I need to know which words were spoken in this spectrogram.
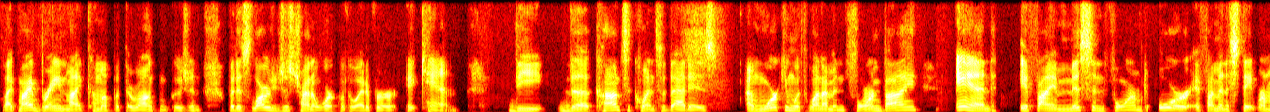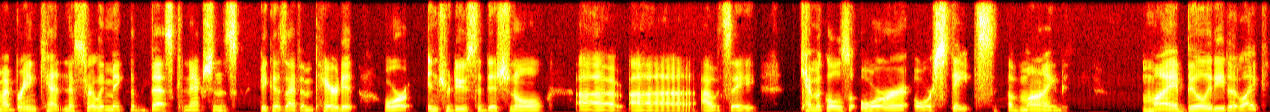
Like my brain might come up with the wrong conclusion but it's largely just trying to work with whatever it can. The the consequence of that is i'm working with what i'm informed by and if I am misinformed or if I'm in a state where my brain can't necessarily make the best connections because I've impaired it or introduced additional, uh, uh, I would say, chemicals or or states of mind, my ability to like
